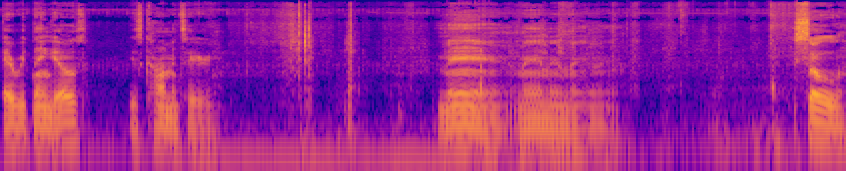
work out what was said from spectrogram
Everything else is commentary. Man man man man man. So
